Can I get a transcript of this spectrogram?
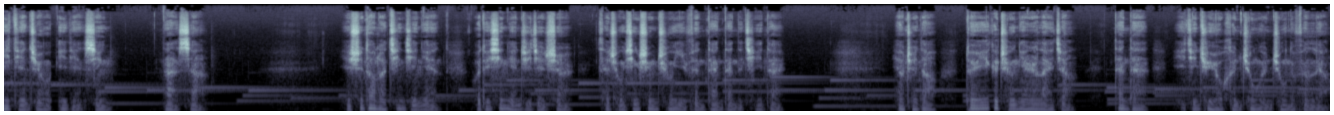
一点就一点心，拿下。也是到了近几年，我对新年这件事儿才重新生出一份淡淡的期待。要知道，对于一个成年人来讲，淡淡已经具有很重很重的分量。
